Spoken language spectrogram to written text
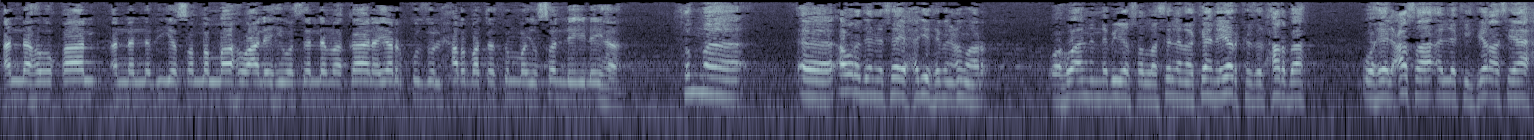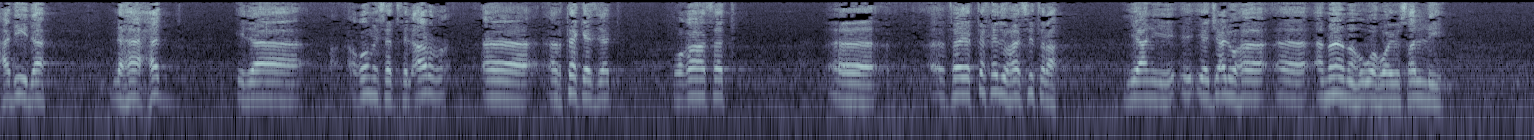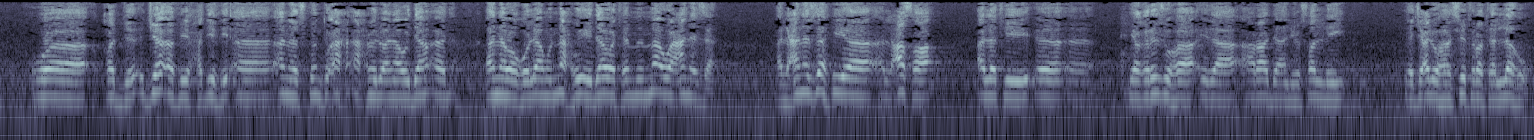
أنه قال أن النبي صلى الله عليه وسلم كان يركز الحربة ثم يصلي إليها. ثم آه، أورد النسائي حديث ابن عمر وهو أن النبي صلى الله عليه وسلم كان يركز الحربة وهي العصا التي في رأسها حديدة لها حد إذا غمست في الأرض آه، ارتكزت. وغاصت آه، فيتخذها سترة يعني يجعلها آه، أمامه وهو يصلي. وقد جاء في حديث أنس كنت أحمل أنا أنا وغلام نحو إداوة من ماء وعنزة. العنزة هي العصا التي يغرزها إذا أراد أن يصلي يجعلها سترة له.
